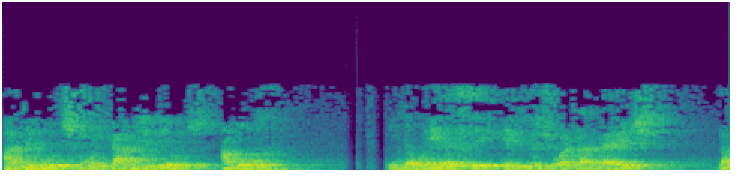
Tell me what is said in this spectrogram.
Atributos comunicáveis de Deus. Amor. Então, esse ele deixou através da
